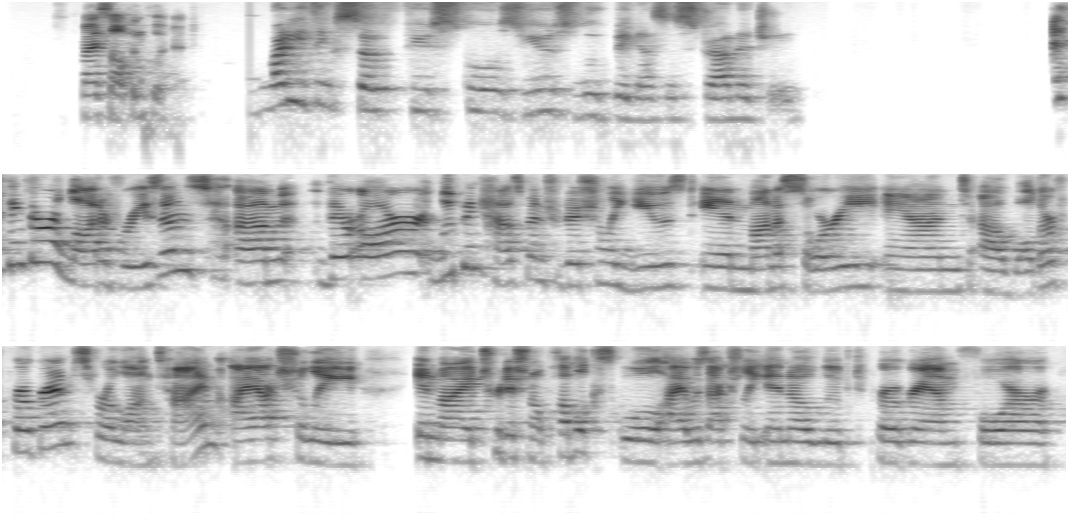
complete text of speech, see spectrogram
myself included. Why do you think so few schools use looping as a strategy? I think there are a lot of reasons. Um, there are, looping has been traditionally used in Montessori and uh, Waldorf programs for a long time. I actually, in my traditional public school, I was actually in a looped program for,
